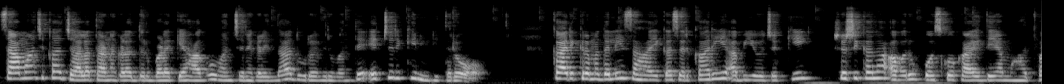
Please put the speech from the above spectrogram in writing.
ಸಾಮಾಜಿಕ ಜಾಲತಾಣಗಳ ದುರ್ಬಳಕೆ ಹಾಗೂ ವಂಚನೆಗಳಿಂದ ದೂರವಿರುವಂತೆ ಎಚ್ಚರಿಕೆ ನೀಡಿದರು. ಕಾರ್ಯಕ್ರಮದಲ್ಲಿ ಸಹಾಯಕ ಸರ್ಕಾರಿ ಅಭಿಯೋಜಕಿ ಶಶಿಕಲಾ ಅವರು ಪೋಸ್ಕೋ ಕಾಯ್ದೆಯ ಮಹತ್ವ,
